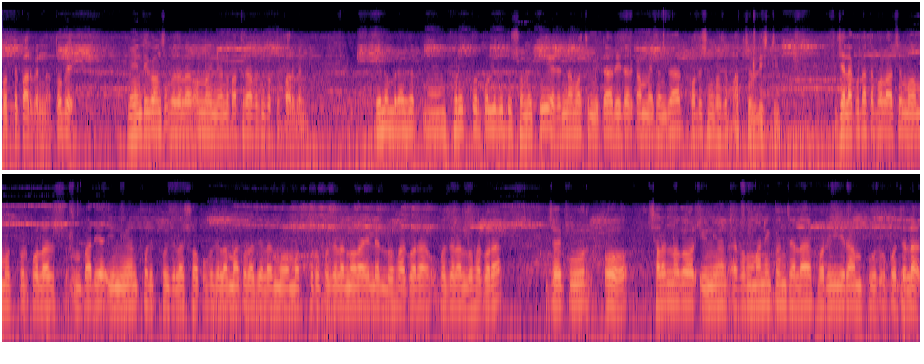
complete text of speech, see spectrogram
করতে পারবেন না। তবে মেহেন্দিগঞ্জ উপজেলার অন্য ইউনিয়নের প্রার্থীরা আবেদন করতে পারবেন। দুই নম্বরে আছে ফরিদপুর পল্লী বিদ্যুৎ সমিতি। এটার নাম হচ্ছে মিটার, রিডার, কাম মেসেঞ্জার। পদের সংখ্যা হচ্ছে পাঁচচল্লিশটি। জেলা কোটাতে বলা আছে মোহাম্মদপুর পলাশ বাড়িয়া ইউনিয়ন, ফরিদপুর জেলার সব উপজেলা, মাগুরা জেলার মোহাম্মদপুর উপজেলা নড়াইলের লোহাগড়া উপজেলার লোহাগড়া, জয়পুর ও সালাননগর ইউনিয়ন এবং মানিকগঞ্জ জেলার হরিরামপুর উপজেলার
